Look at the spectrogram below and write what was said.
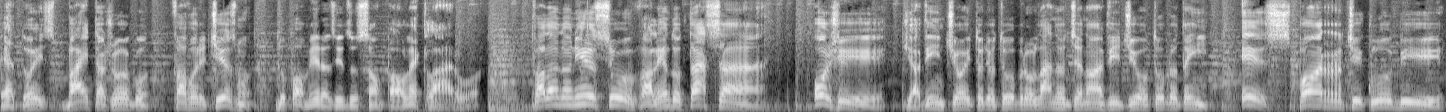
É dois baita jogo, favoritismo do Palmeiras e do São Paulo, é claro. Falando nisso, valendo taça. Hoje, dia 28 de outubro, lá no 19 de outubro, tem Esporte Clube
